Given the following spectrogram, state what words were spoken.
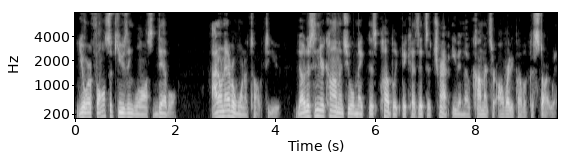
You're a false accusing lost devil. I don't ever want to talk to you. Notice in your comments you will make this public because it's a trap, even though comments are already public to start with.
